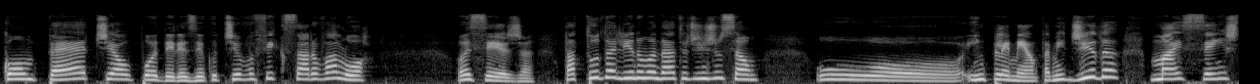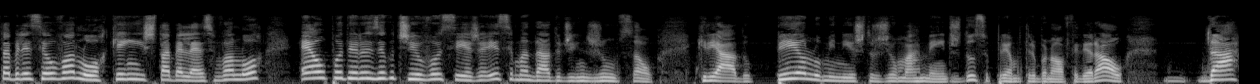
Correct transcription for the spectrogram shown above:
compete ao Poder Executivo fixar o valor. Ou seja, está tudo ali no mandato de injunção o implementa a medida, mas sem estabelecer o valor. Quem estabelece o valor é o Poder Executivo, ou seja, esse mandado de injunção criado pelo ministro Gilmar Mendes do Supremo Tribunal Federal, dá,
